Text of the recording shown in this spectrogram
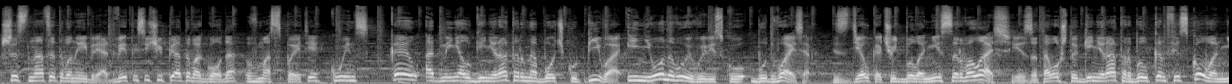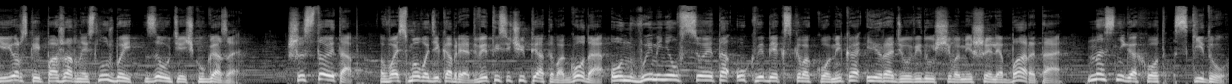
16 ноября 2005 года в Маспете, Куинс, Кайл обменял генератор на бочку пива и неоновую вывеску Budweiser. Сделка чуть было не сорвалась из-за того, что генератор был конфискован Нью-Йоркской пожарной службой за утечку газа. Шестой этап. 8 декабря 2005 года он выменил все это у квебекского комика и радиоведущего Мишеля Баррета на снегоход «Скиду».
